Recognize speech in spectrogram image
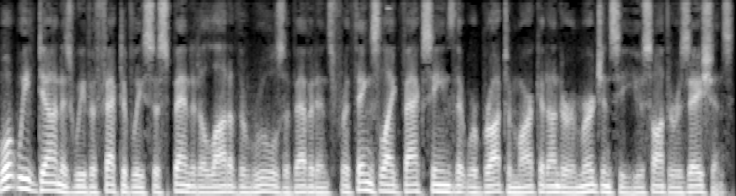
What we've done is we've effectively suspended a lot of the rules of evidence for things like vaccines that were brought to market under emergency use authorizations,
